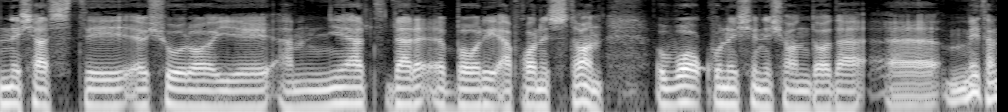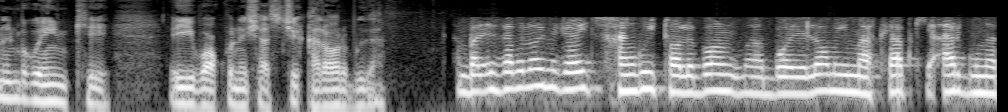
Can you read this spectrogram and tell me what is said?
نشست شورای امنیت در باری افغانستان واکنش نشان داده. می‌تونین بگوین که این واکنش از چی قرار بوده؟ بله زبلای مجاهد سخنگوی طالبان با اعلام این مطلب که هر گونه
